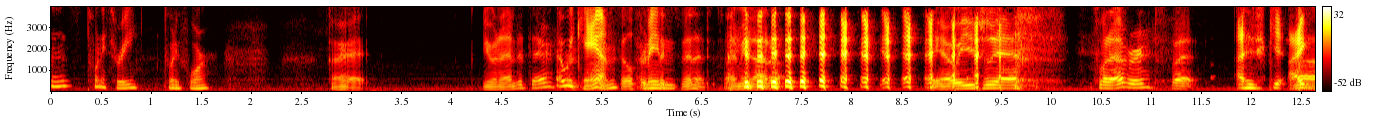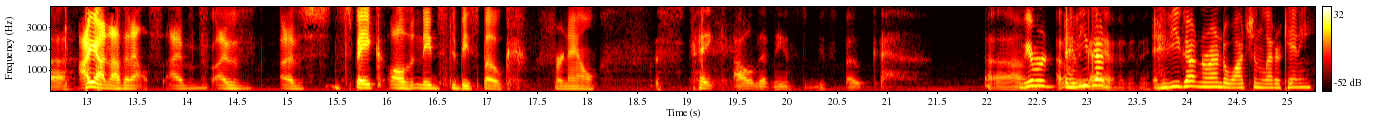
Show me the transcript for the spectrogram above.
it's 23, 24. All right. You want to end it there? Yeah, we Or- or can. Fill for I mean- six minutes. I mean, I don't. Know. You know, we usually it's whatever, but I I Uh, I got nothing else. I've I've I've spake all that needs to be spoke for now. spake all that needs to be spoke. Um, Have you ever don't have you got have anything? have you gotten around to watching Letterkenny?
